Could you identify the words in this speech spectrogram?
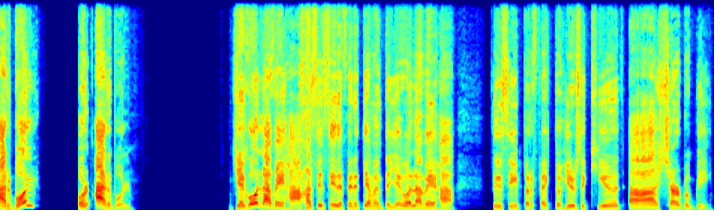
árbol or árbol? Llegó la abeja. Sí, sí, definitivamente llegó la abeja. Sí, sí, perfecto. Here's a cute uh, bee.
